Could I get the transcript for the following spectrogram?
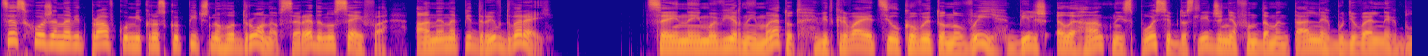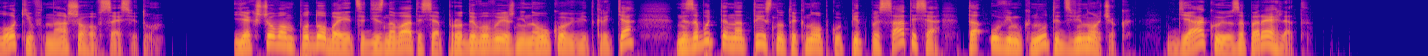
Це схоже на відправку мікроскопічного дрона всередину сейфа, а не на підрив дверей. Цей неймовірний метод відкриває цілковито новий, більш елегантний спосіб дослідження фундаментальних будівельних блоків нашого Всесвіту. Якщо вам подобається дізнаватися про дивовижні наукові відкриття, не забудьте натиснути кнопку Підписатися та увімкнути дзвіночок. Дякую за перегляд!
